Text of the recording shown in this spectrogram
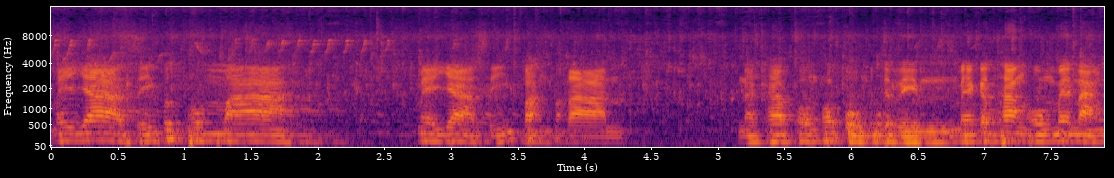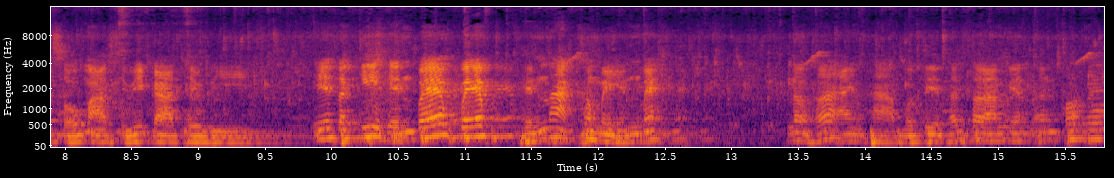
แม่ย่าศรีพุทธมมา แม่ย่าสีปังตาลนะครับ องค์พระปู่มุจริน แม้กระทั่งองค์แม่นางโสมาสิวิกาเทวี เอตะกี้เห็นแวบแวบเห็นหน้าเขมรไหมเนาะฮะอันถามหมดเตียนทัศรเมียนอันเพราะเลย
